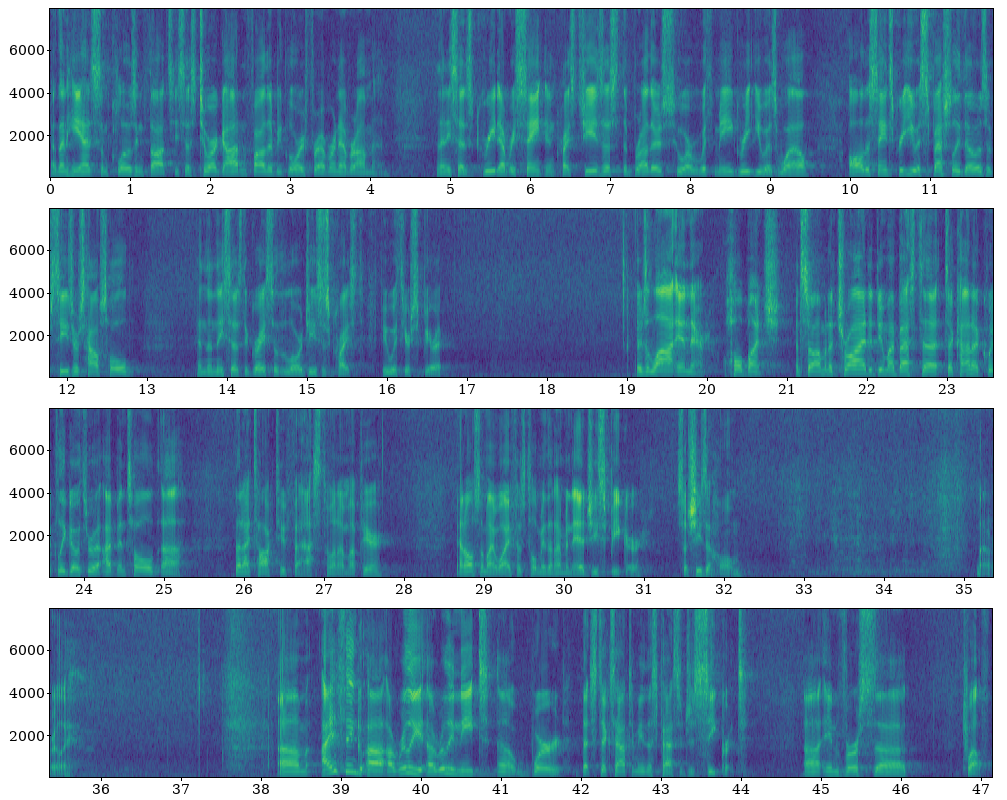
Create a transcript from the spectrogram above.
And then he has some closing thoughts. He says, To our God and Father be glory forever and ever. Amen. And then he says, Greet every saint in Christ Jesus. The brothers who are with me greet you as well. All the saints greet you, especially those of Caesar's household. And then he says, The grace of the Lord Jesus Christ be with your spirit. There's a lot in there, a whole bunch. And so I'm going to try to do my best to, to kind of quickly go through it. I've been told uh, that I talk too fast when I'm up here. And also, my wife has told me that I'm an edgy speaker. So she's at home. Not really. Um, I think uh, a, really, a really neat uh, word that sticks out to me in this passage is secret. Uh, in verse uh, 12,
